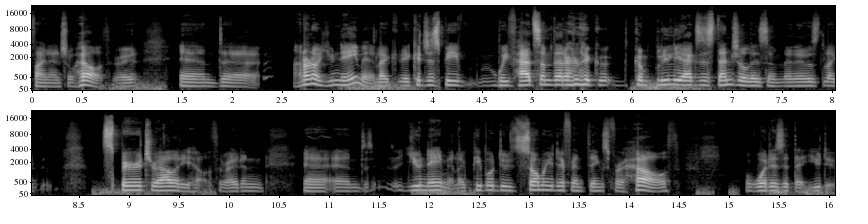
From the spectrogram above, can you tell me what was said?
financial health, right? And uh, I don't know, you name it. Like it could just be. We've had some that are like completely existentialism, and it was like spirituality health, right? And and, and you name it. Like people do so many different things for health. What is it that you do?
